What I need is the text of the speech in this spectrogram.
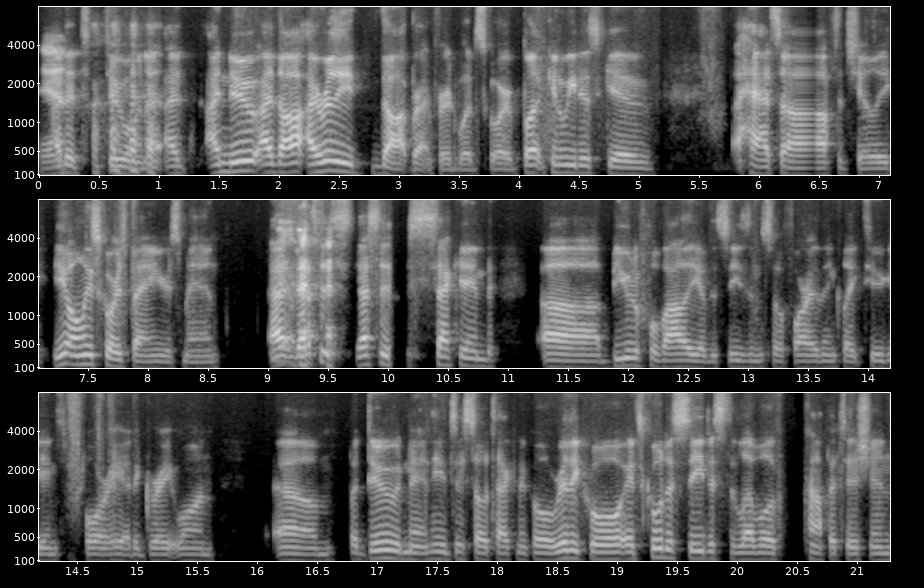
Yeah. I did too. And I, I, I knew, I thought, I really thought Brentford would score. But can we just give hats off to Chile? He only scores bangers, man. Uh, that's his. That's his second uh, beautiful volley of the season so far. I think like two games before he had a great one. Um, but dude, man, he's just so technical. Really cool. It's cool to see just the level of competition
